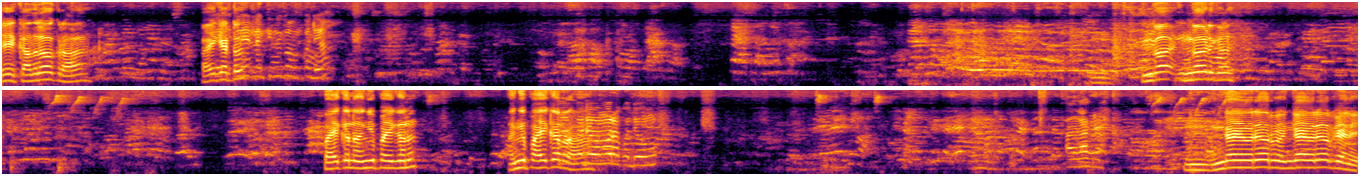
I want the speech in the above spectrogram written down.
ఏ కథలోకరా పైకెట్టు. ఇంకో ఇంకోటి పైకను అంగి పైకను. అంగి పైకను రా ఇంకా ఎవరెవరు ఇంకా ఎవరెవరు కానీ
